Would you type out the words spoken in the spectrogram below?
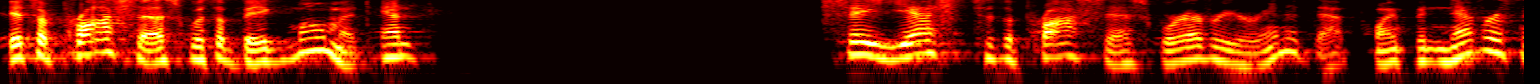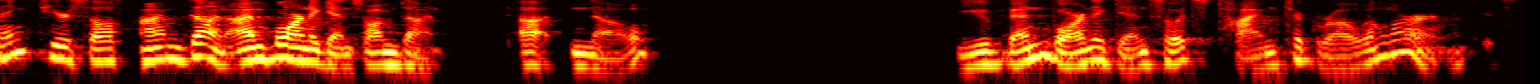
It's a process with a big moment. And say yes to the process wherever you're in at that point, but never think to yourself, I'm done. I'm born again, so I'm done. Uh, no. You've been born again, so it's time to grow and learn. It's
